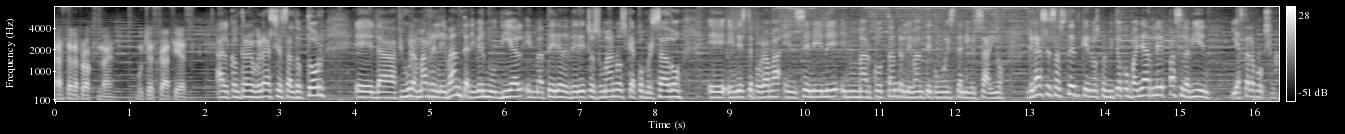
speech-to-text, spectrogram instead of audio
Hasta la próxima. Muchas gracias. Al contrario, gracias al doctor, eh, la figura más relevante a nivel mundial en materia de derechos humanos que ha conversado eh, en este programa en CNN en un marco tan relevante como este aniversario. Gracias a usted que nos permitió acompañarle. Pásela bien y hasta la próxima.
